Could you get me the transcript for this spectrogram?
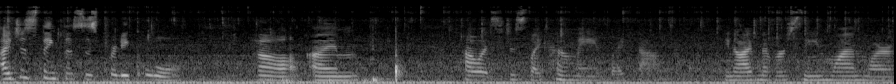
I just think this is pretty cool. How I'm how it's just like homemade like that. You know, I've never seen one where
